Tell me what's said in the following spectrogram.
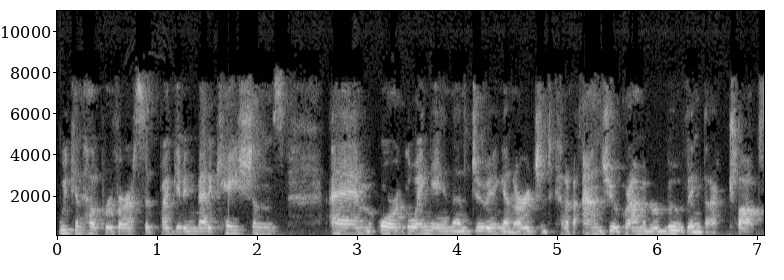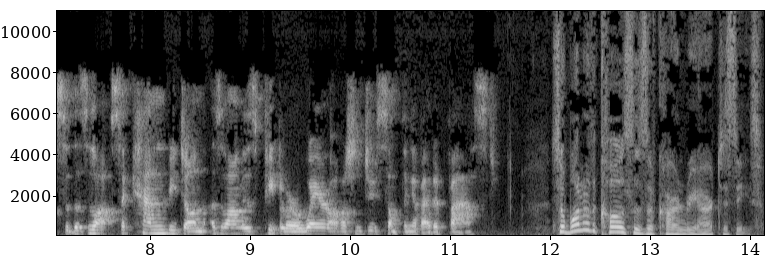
we can help reverse it by giving medications. Um, or going in and doing an urgent kind of angiogram and removing that clot. So there's lots that can be done as long as people are aware of it and do something about it fast. So, what are the causes of coronary heart disease?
